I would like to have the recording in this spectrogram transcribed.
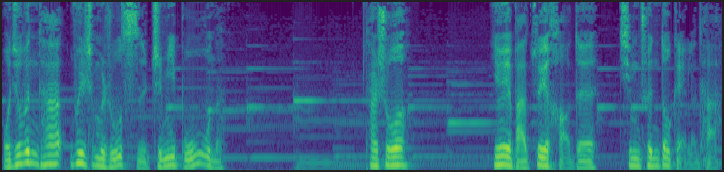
我就问他为什么如此执迷不悟呢？他说：“因为把最好的青春都给了他，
